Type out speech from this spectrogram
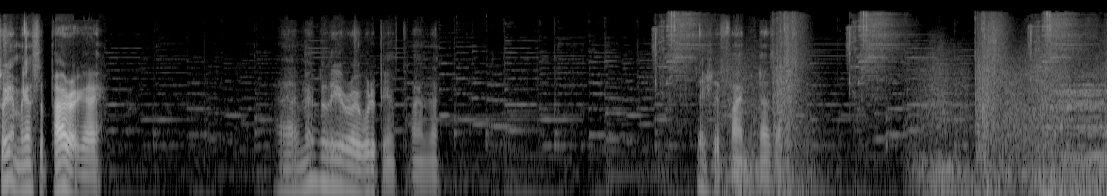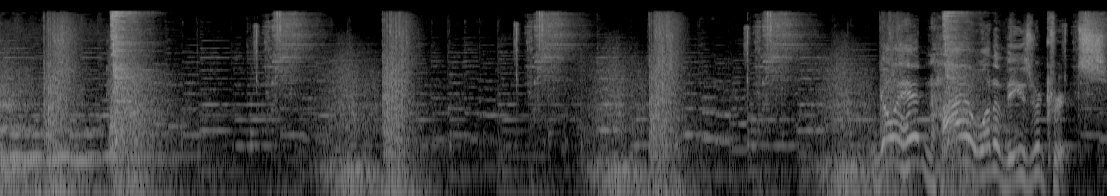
Sweet, I'm against the pirate guy. Uh, maybe Leeroy would have been fine then. Potentially find another. Go ahead and hire one of these recruits.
